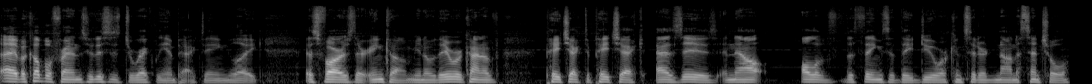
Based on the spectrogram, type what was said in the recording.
I have a couple of friends who this is directly impacting, like as far as their income. You know, they were kind of paycheck to paycheck as is, and now all of the things that they do are considered non-essential.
